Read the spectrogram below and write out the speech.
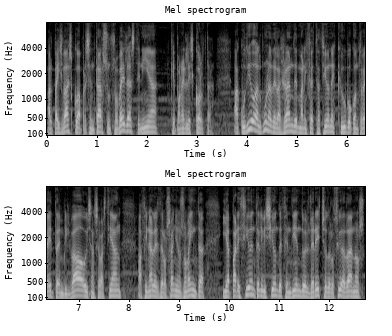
al País Vasco a presentar sus novelas tenía que ponerle escolta. Acudió a alguna de las grandes manifestaciones que hubo contra ETA en Bilbao y San Sebastián a finales de los años 90 y apareció en televisión defendiendo el derecho de los ciudadanos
